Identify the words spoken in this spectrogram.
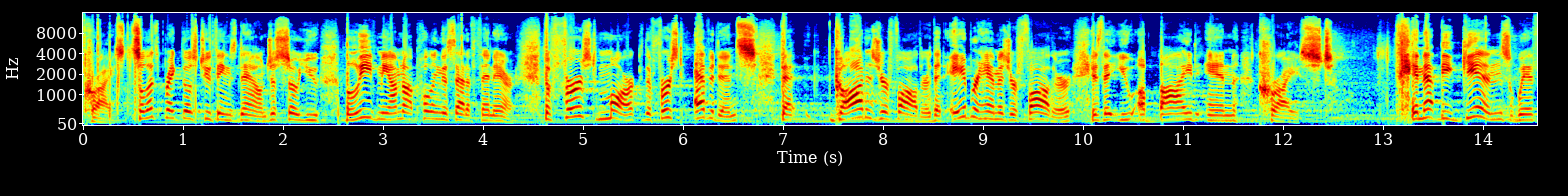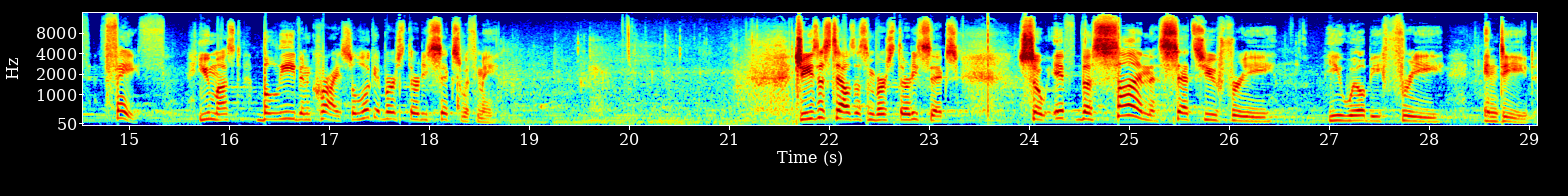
Christ. So let's break those two things down just so you believe me, I'm not pulling this out of thin air. The first mark, the first evidence that God is your father, that Abraham is your father, is that you abide in Christ. And that begins with faith. You must believe in Christ. So look at verse 36 with me. Jesus tells us in verse 36 So if the Son sets you free, you will be free indeed.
